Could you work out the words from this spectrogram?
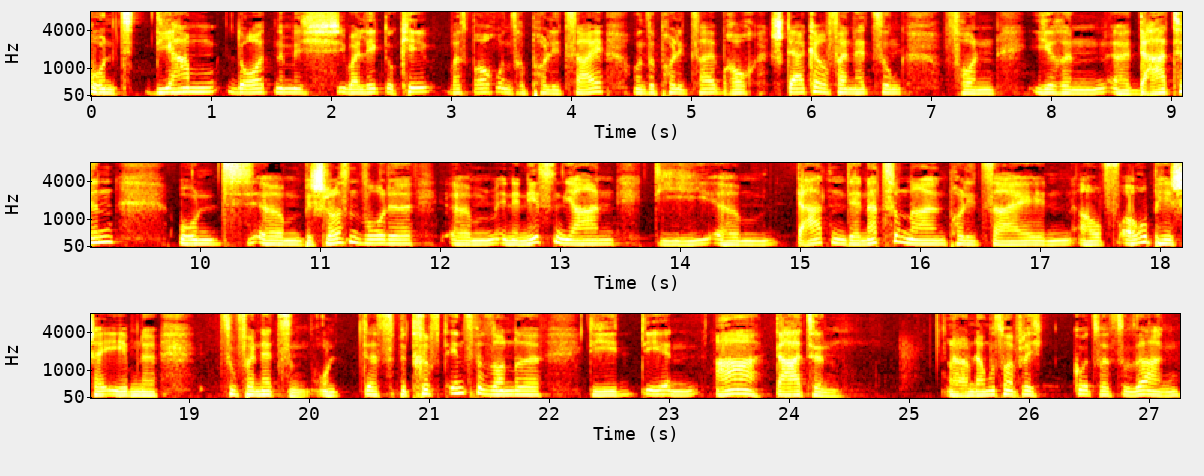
Und die haben dort nämlich überlegt, okay, was braucht unsere Polizei? Unsere Polizei braucht stärkere Vernetzung von ihren äh, Daten. Und ähm, beschlossen wurde, ähm, in den nächsten Jahren die ähm, Daten der nationalen Polizeien auf europäischer Ebene zu vernetzen. Und das betrifft insbesondere die DNA-Daten. Ähm, da muss man vielleicht kurz was zu sagen.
